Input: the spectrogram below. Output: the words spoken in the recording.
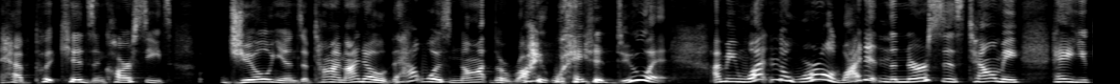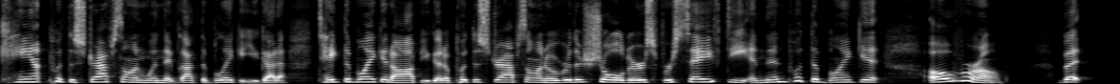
have put kids in car seats jillions of time. I know that was not the right way to do it. I mean what in the world? Why didn't the nurses tell me hey you can't put the straps on when they've got the blanket. You got to take the blanket off. You got to put the straps on over their shoulders for safety and then put the blanket over them but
